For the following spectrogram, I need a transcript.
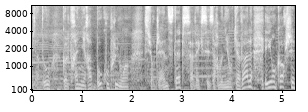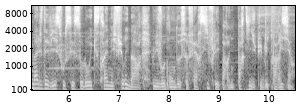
Bientôt, Coltrane ira beaucoup plus loin, sur Giant Steps avec ses harmonies en cavale, et encore chez Miles Davis où ses solos extrêmes et furibars lui vaudront de se faire siffler par une partie du public parisien.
